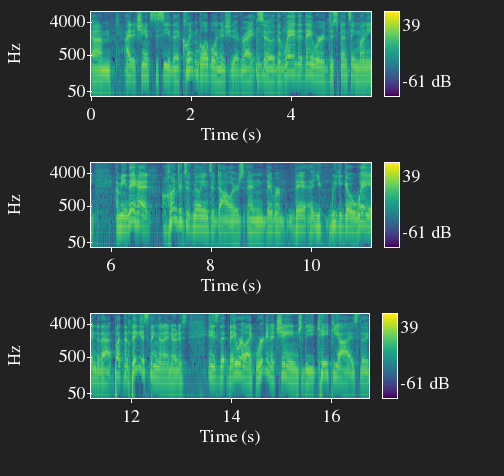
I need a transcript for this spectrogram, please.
um, I had a chance to see the Clinton Global Initiative, right? So the way that they were dispensing money, I mean, they had hundreds of millions of dollars, and they were they. You, we could go way into that, but the biggest thing that I noticed is that they were like, we're going to change the KPIs, the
